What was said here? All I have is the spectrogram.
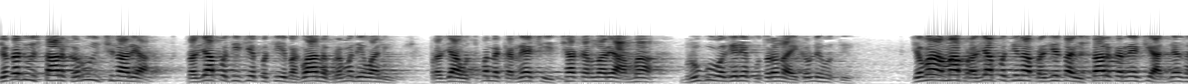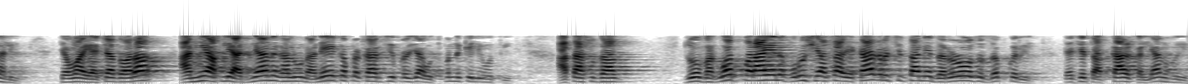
जगदविस्तार करू इच्छिणाऱ्या प्रजापतीचे पती भगवान ब्रह्मदेवानी प्रजा उत्पन्न करण्याची इच्छा करणाऱ्या आम्हा भृगू वगैरे पुत्रांना ऐकवले होते. जेव्हा आम्हा प्रजापतींना प्रजेचा विस्तार करण्याची आज्ञा झाली तेव्हा याच्याद्वारा आम्ही आपले अज्ञान घालून अनेक प्रकारची प्रजा उत्पन्न केली होती. आता सुद्धा जो भगवत परायण पुरुष याचा एकाग्र चित्ताने दररोज जप करील त्याचे तात्काळ कल्याण होईल.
